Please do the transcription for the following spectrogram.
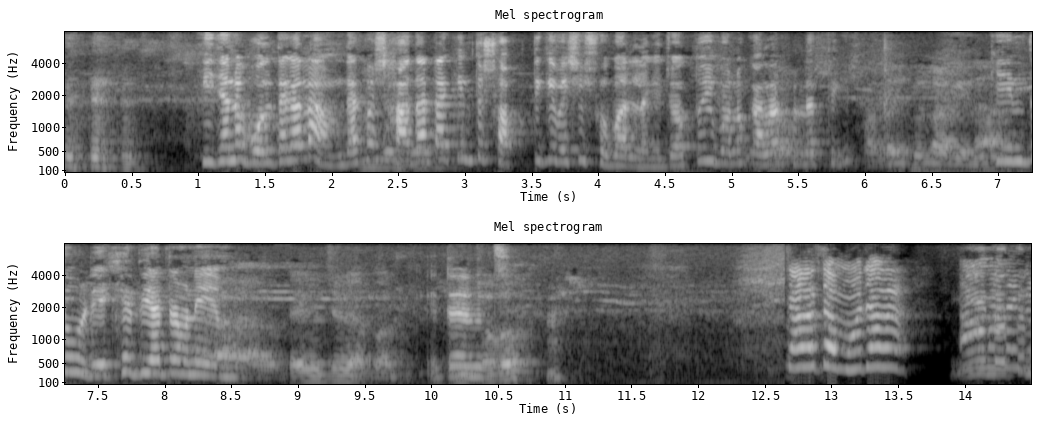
কি যেন বলতে গেলাম? দেখো সাদাটা কিন্তু সব থেকে বেশি শোবার লাগে। যতই বলো কালার ফালার থেকে। সাদাই তো লাগে না। কিন্তু রেখে দেওয়াটা মানে হ্যাঁ, এটা হচ্ছে চলো তো মজা হবে। নতুন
